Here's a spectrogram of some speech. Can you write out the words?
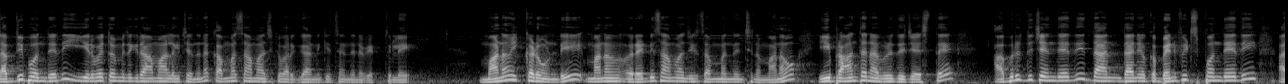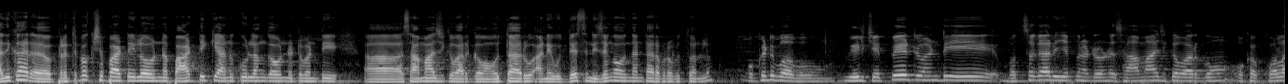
లబ్ధి పొందేది ఈ ఇరవై తొమ్మిది గ్రామాలకు చెందిన కమ్మ సామాజిక వర్గానికి చెందిన వ్యక్తులే. మనం ఇక్కడ ఉండి మనం రెడ్డి సామాజిక సంబంధించిన మనం ఈ ప్రాంతాన్ని అభివృద్ధి చేస్తే అభివృద్ధి చెందేది దాని దాని యొక్క బెనిఫిట్స్ పొందేది అధికార ప్రతిపక్ష పార్టీలో ఉన్న పార్టీకి అనుకూలంగా ఉన్నటువంటి సామాజిక వర్గం అవుతారు అనే ఉద్దేశం నిజంగా ఉందంటారా ప్రభుత్వంలో? ఒకటి బాబు వీళ్ళు చెప్పేటువంటి బొత్సగారు చెప్పినటువంటి సామాజిక వర్గం ఒక కుల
